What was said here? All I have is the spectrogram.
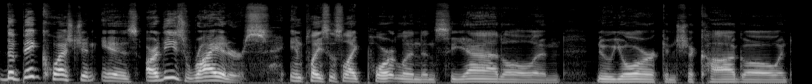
the big question is are these rioters in places like Portland and Seattle and New York and Chicago and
